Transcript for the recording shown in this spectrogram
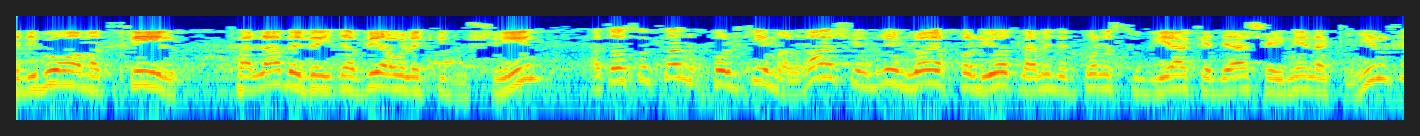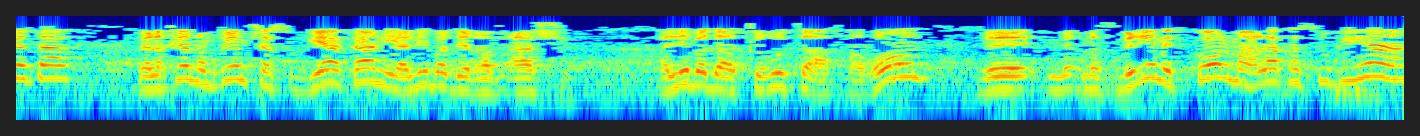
בדיבור המתחיל כלה בבית אביה ולקידושין, התוספות כאן חולקים על רש"י, אומרים לא יכול להיות למד את כל הסוגיה כדעה שאיננה כהלכתה, ולכן אומרים שהסוגיה כאן היא אליבא דרב אשי. אליבא דהצירוץ האחרון, ומסבירים את כל מהלך הסוגיה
